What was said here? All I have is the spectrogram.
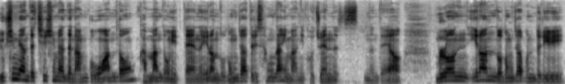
60년대, 70년대 남구 오암동, 간만동 일대에는 이런 노동자들이 상당히 많이 거주했는데요. 물론 이런 노동자분들이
